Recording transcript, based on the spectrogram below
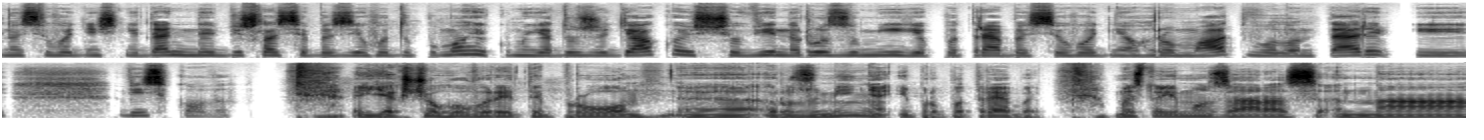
на сьогоднішній день не обійшлася без його допомоги. Кому я дуже дякую, що він розуміє потреби сьогодні громад, волонтерів і військових. Якщо говорити про е, розуміння і про потреби, ми стоїмо зараз на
